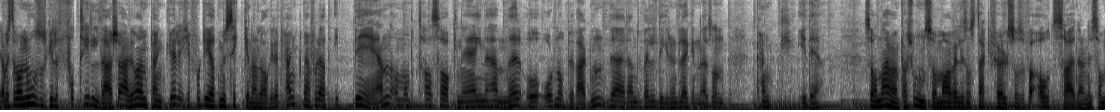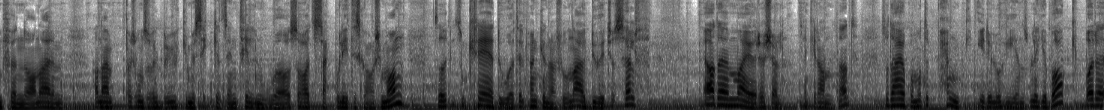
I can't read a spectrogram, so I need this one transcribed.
Ja, Hvis det var noe som skulle få til det så er det jo en punker. Ikke fordi at musikken han lager er punk, men fordi at ideen om å ta saken i egne hender og ordne opp i verden, det er en veldig grunnleggende sånn punk-idé. Så han er jo en person som har veldig sånn sterk følelse også for outsideren i samfunnet. og han er, en, han er en person som vil bruke musikken sin til noe, og så ha et sterkt politisk engasjement. Så liksom, Credoet til punkgenerasjonen er jo do it yourself. Ja, det må jeg gjøre sjøl, tenker han. sant? Så det er jo på en måte punk-ideologien som ligger bak. Bare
